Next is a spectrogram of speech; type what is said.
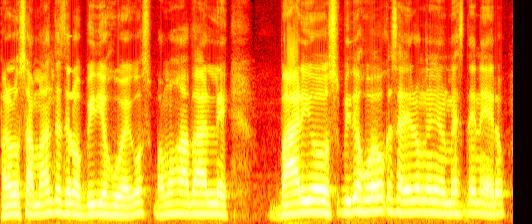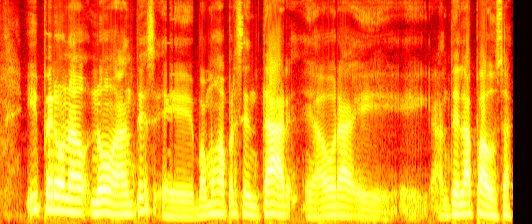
Para los amantes de los videojuegos, vamos a darle varios videojuegos que salieron en el mes de enero. Y pero no, antes, eh, vamos a presentar eh, ahora, eh, antes de la pausa,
